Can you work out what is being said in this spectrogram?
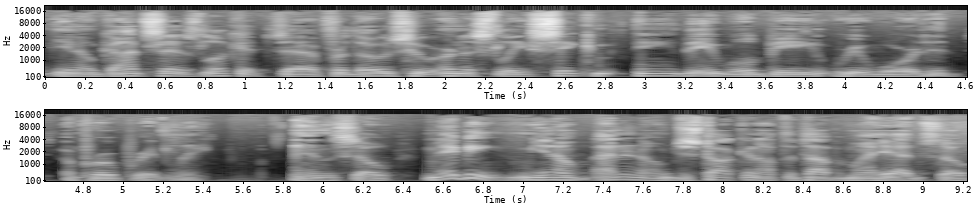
you know, God says, "Look at uh, for those who earnestly seek me, they will be rewarded appropriately." And so maybe you know, I don't know. I'm just talking off the top of my head. So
